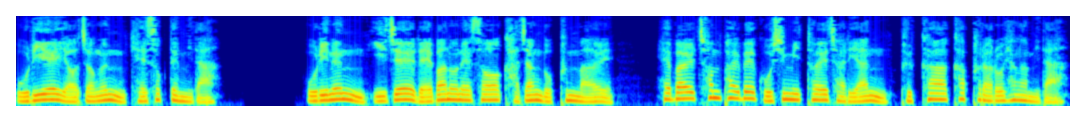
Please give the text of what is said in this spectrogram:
우리의 여정은 계속됩니다. 우리는 이제 레바논에서 가장 높은 마을 해발 1850m에 자리한 브카아 카프라로 향합니다.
